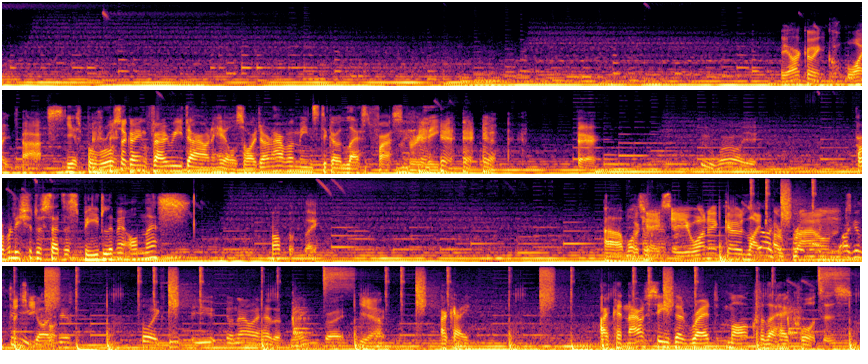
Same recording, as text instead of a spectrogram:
We are going quite fast. Yes, but we're also going very downhill, so I don't have a means to go less fast, really. Fair. Ooh, where are you? Probably should have set a speed limit on this. Probably. Uh, what's Okay, so you want to go like Yeah, I can- around I can the see you guys. Corp. yeah. Sorry, can you, you're now ahead of me. Right. Yeah. Okay. I can now see the red mark for the headquarters.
